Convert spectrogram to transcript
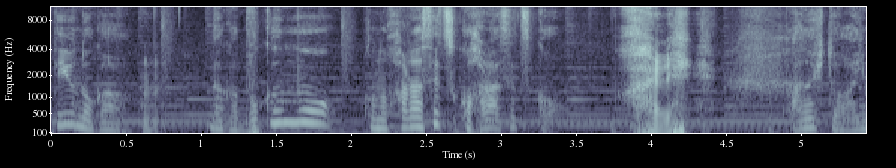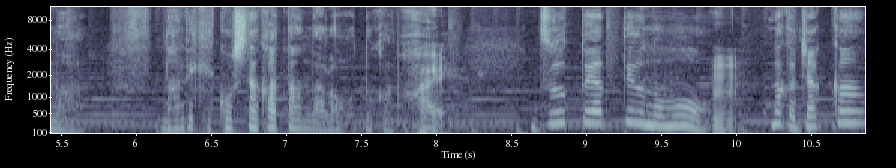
ていうのが、んなんか僕もこの原節子原節子。はい。あの人は今なんで結婚しなかったんだろうとか。はい。ずっとやってるのも、うん。なんか若干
